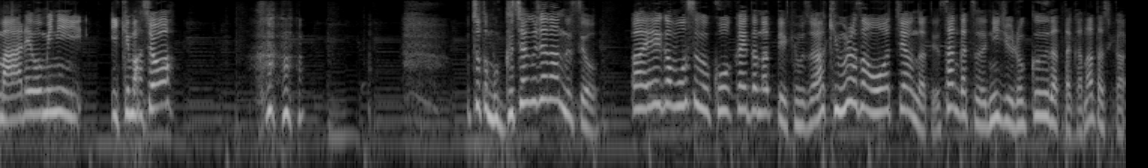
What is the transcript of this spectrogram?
まあ、あれを見に行きましょう ちょっともうぐちゃぐちゃなんですよ。あ、映画もうすぐ公開だなっていう気持ちあ、木村さん終わっちゃうんだって。3月26だったかな、確か。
